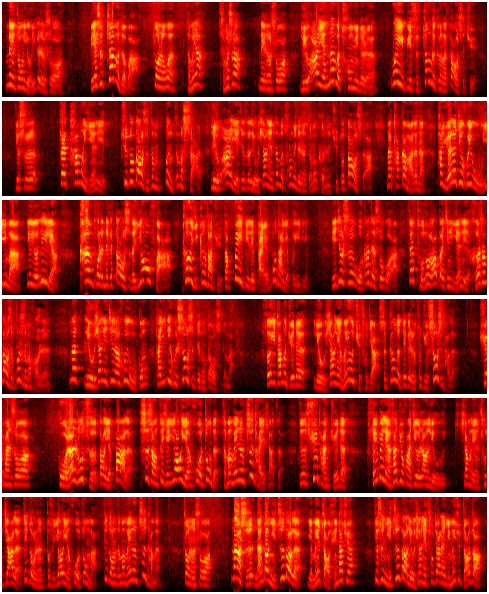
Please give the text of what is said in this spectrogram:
内中有一个人说：“别是这么着吧？”众人问：“怎么样？什么事啊？”那人说：“柳二爷那么聪明的人。”未必是真的跟了道士去，就是在他们眼里去做道士这么笨这么傻。柳二爷就是柳香莲这么聪明的人，怎么可能去做道士啊？那他干嘛的呢？他原来就会武艺嘛，又有力量，看破了那个道士的妖法，特意跟上去，到背地里摆布他也不一定。也就是我刚才说过啊，在普通老百姓眼里，和尚道士不是什么好人。那柳香莲既然会武功，他一定会收拾这种道士的嘛。所以他们觉得柳香莲没有去出家，是跟着这个人出去收拾他了。薛蟠说：“果然如此，倒也罢了。世上这些妖言惑众的，怎么没人治他一下子？”就是薛蟠觉得随便两三句话就让柳香莲出家了，这种人不是妖言惑众吗？这种人怎么没人治他们？众人说：“那时难道你知道了也没找寻他去？就是你知道柳香莲出家了，你没去找找？”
